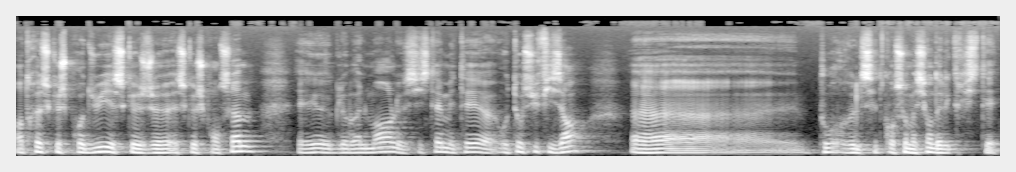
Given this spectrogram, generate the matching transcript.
entre ce que je produis et ce que je, consomme. Et euh, globalement, le système était euh, autosuffisant euh, pour cette consommation d'électricité.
